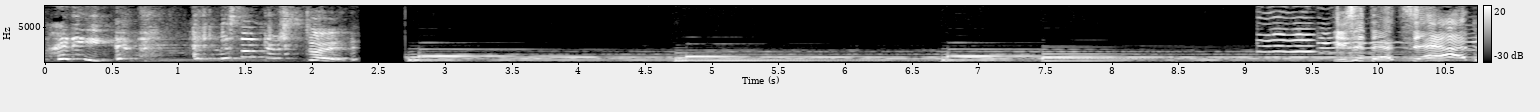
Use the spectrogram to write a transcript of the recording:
pretty and misunderstood. Is it that sad?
